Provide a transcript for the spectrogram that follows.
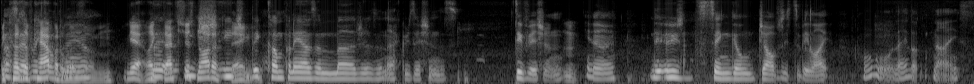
That's because of every company, yeah. capitalism. yeah. like But that's just each, not a each thing. big company has a mergers and acquisitions division. Mm. You know, whose single jobs is to be like, oh, they look nice.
